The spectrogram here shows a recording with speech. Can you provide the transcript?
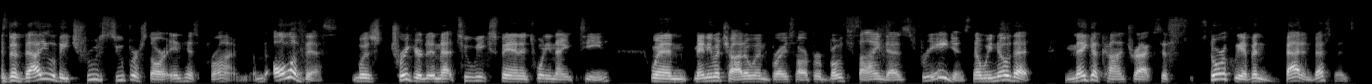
is the value of a true superstar in his prime. All of this was triggered in that two week span in 2019 when Manny Machado and Bryce Harper both signed as free agents. Now we know that mega contracts historically have been bad investments,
